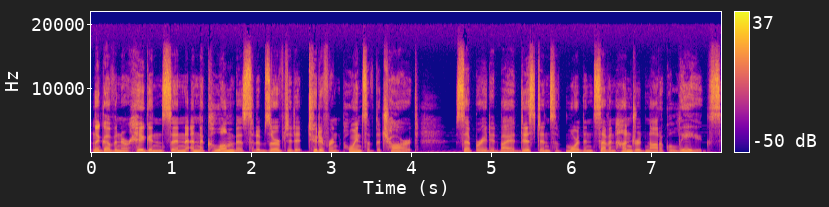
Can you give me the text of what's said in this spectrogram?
the Governor Higginson and the Columbus had observed it at two different points of the chart, separated by a distance of more than 700 nautical leagues.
